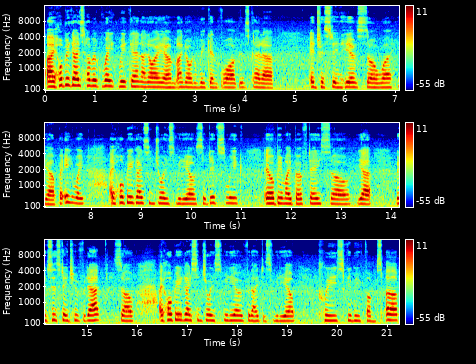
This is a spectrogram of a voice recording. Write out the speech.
I hope you guys have a great weekend. I know I am, I know the weekend vlog is kinda interesting here, so uh, yeah, but anyway, I hope you guys enjoy this video, so next week, it'll be my birthday, so yeah, make sure to stay tuned for that, so I hope you guys enjoy this video. If you like this video, please give me a thumbs up.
